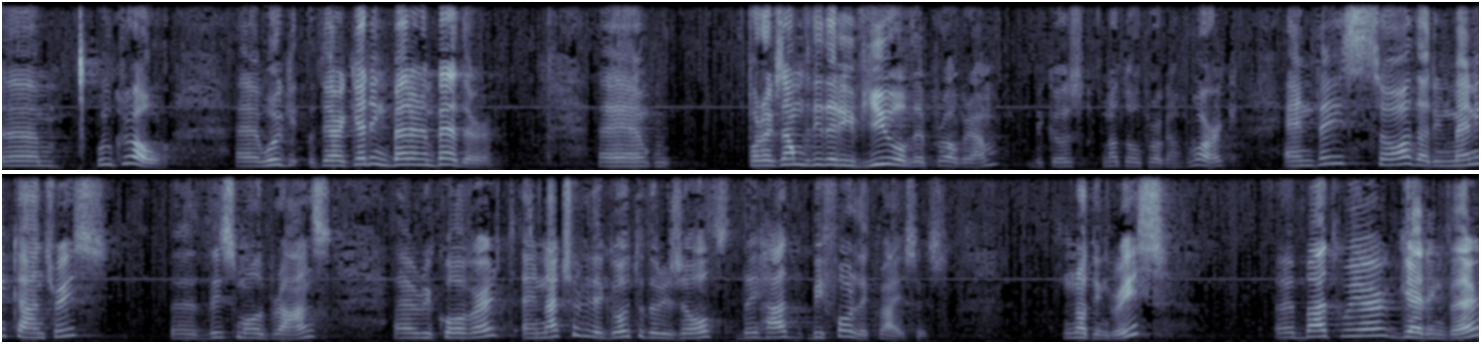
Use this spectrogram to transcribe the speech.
um, will grow. Uh, they're getting better and better. Uh, for example, did a review of the program, because not all programs work, and they saw that in many countries, uh, these small brands uh, recovered, and actually they go to the results they had before the crisis. Not in Greece, uh, but we're getting there.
